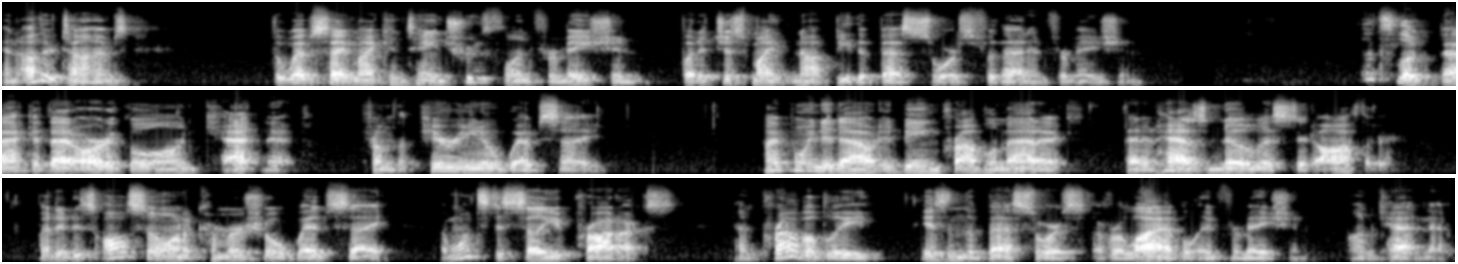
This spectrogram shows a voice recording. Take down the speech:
And other times, The website might contain truthful information, but it just might not be the best source for that information. Let's look back at that article on catnip from the Purina website. I pointed out it being problematic that it has no listed author, but it is also on a commercial website that wants to sell you products and probably isn't the best source of reliable information on catnip.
